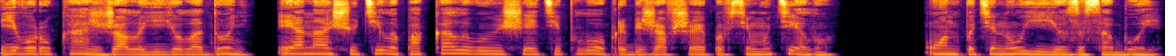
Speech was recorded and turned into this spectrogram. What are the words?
Его рука сжала ее ладонь, и она ощутила покалывающее тепло, пробежавшее по всему телу. Он потянул ее за собой.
